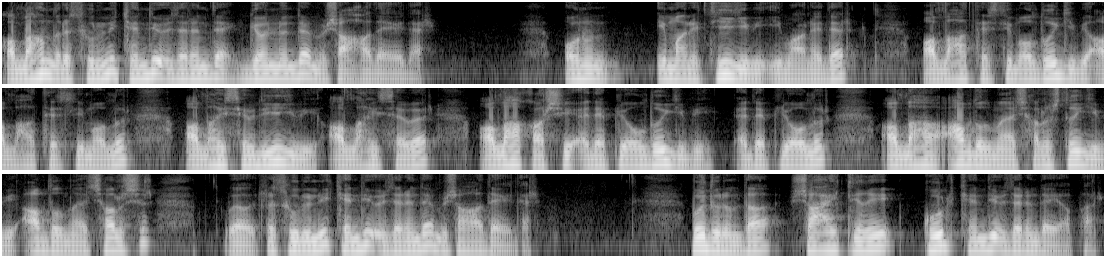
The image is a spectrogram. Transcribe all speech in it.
Allah'ın Resulünü kendi üzerinde, gönlünde müşahede eder. Onun iman ettiği gibi iman eder. Allah'a teslim olduğu gibi Allah'a teslim olur. Allah'ı sevdiği gibi Allah'ı sever. Allah'a karşı edepli olduğu gibi edepli olur. Allah'a abd olmaya çalıştığı gibi abd olmaya çalışır ve Resulünü kendi üzerinde müşahede eder. Bu durumda şahitliği kul kendi üzerinde yapar.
